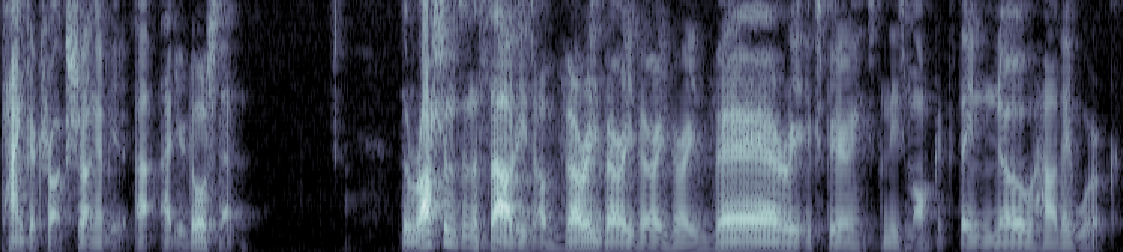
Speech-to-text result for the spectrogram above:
tanker trucks showing up uh, at your doorstep. The Russians and the Saudis are very, very, very, very, very experienced in these markets. They know how they work.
